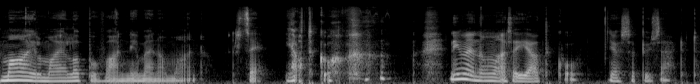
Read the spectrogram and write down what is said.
maailma ei lopu, vaan nimenomaan se jatkuu. nimenomaan se jatkuu, jos sä pysähdyt.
